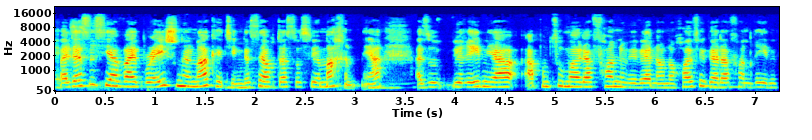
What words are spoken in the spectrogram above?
weil das ist ja Vibrational Marketing. Das ist ja auch das, was wir machen. Ja, mhm. also wir reden ja ab und zu mal davon und wir werden auch noch häufiger mhm. davon reden.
